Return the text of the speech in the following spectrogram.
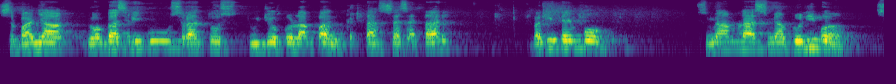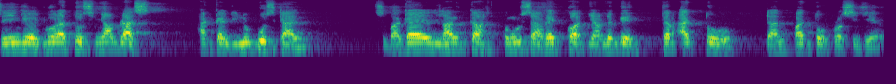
Sebanyak 12,178 kertas siasatan bagi tempoh 1995 sehingga 219 akan dilupuskan sebagai langkah pengurusan rekod yang lebih teratur dan patuh prosedur.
